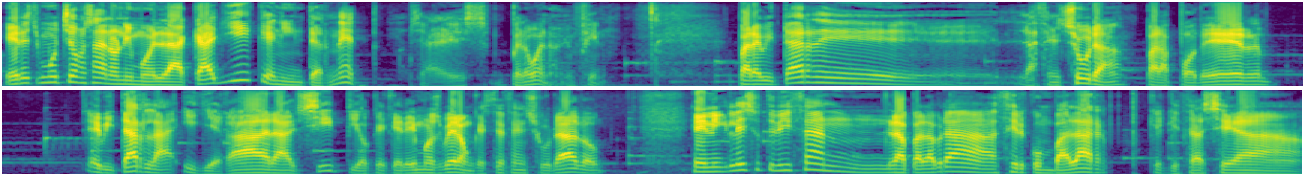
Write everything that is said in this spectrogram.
Eres mucho más anónimo en la calle que en Internet. O sea, es... Pero bueno, en fin. Para evitar eh, la censura, para poder evitarla y llegar al sitio que queremos ver aunque esté censurado. En inglés utilizan la palabra circunvalar, que quizás sea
